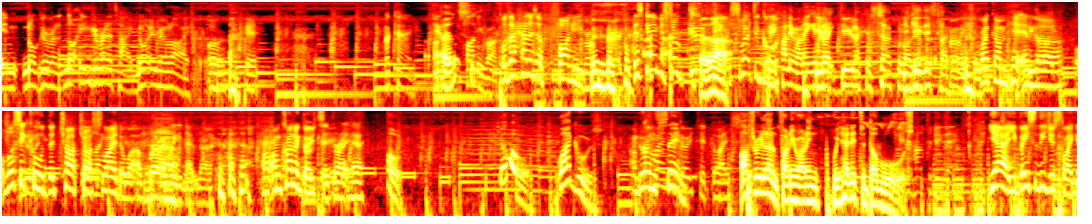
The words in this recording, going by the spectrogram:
in not gorilla, not in gorilla tag, not in real life. Oh, okay. Okay. Uh, Do you have a it's- funny run? What the hell is a funny run, this game is so good, Like. I swear to Okay, God. funny running. You like do like a circle. You do this type of motion. Like I'm hitting the what's it called, the cha cha You're like- slide or whatever. I really don't know. I- I'm kind of goated right here. Oh. Yo, Waggles. I'm You're kinda insane. goated. After we learned funny running, we headed to doubles. You know to. Yeah, you basically just like.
